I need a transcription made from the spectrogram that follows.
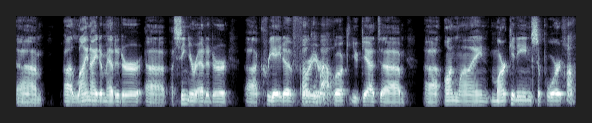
um, a line item editor, uh, a senior editor, uh, creative for okay, your wow. book. You get um, uh, online marketing support, huh.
